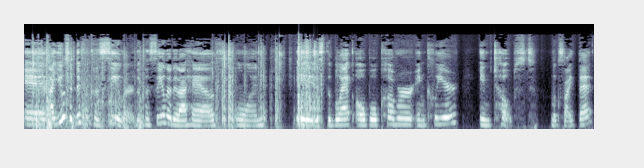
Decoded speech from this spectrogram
And i use a different concealer. The concealer that i have on is the black opal cover and clear in toast. Looks like that.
